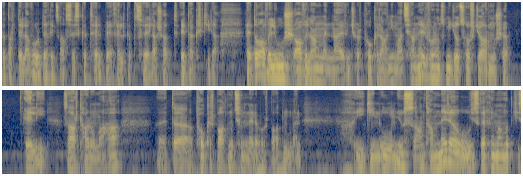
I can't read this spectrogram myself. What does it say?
կտրտելա որտեղից ասես գտել, պեղել, կպցրելա շատ հետաքրքիր է։ Հետո ավելի ուշ ավելանում են նաև ինչ որ փոքր անիմացիաներ, որոնց միջոցով ջարմուշը էլի զարդարում է, հա, այդ փոքր պատմությունները, որ պատմում են Իգին ու մյուս անդամները ու այստեղ հիմա մտքիս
